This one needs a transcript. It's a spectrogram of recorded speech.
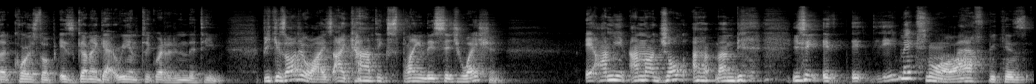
that Karsdorp is gonna get reintegrated in the team because otherwise, I can't explain this situation. I mean, I'm not joking. I'm, you see, it, it, it makes me laugh because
